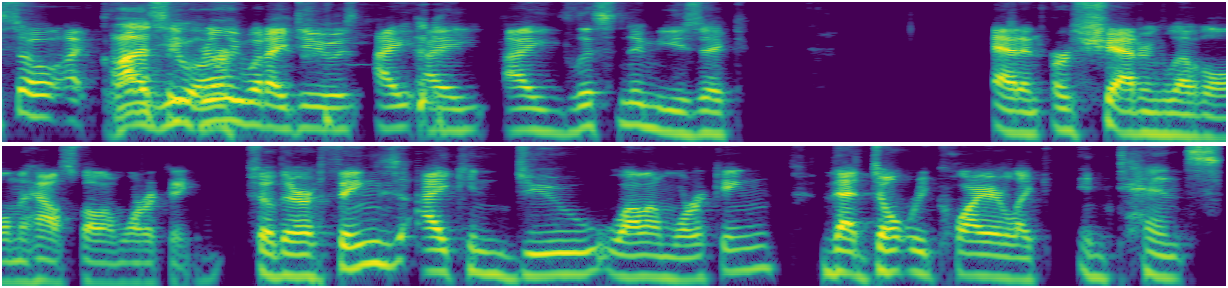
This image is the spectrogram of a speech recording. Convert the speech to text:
so I, honestly, really, what I do is I, I I listen to music at an earth-shattering level in the house while I'm working. So there are things I can do while I'm working that don't require like intense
